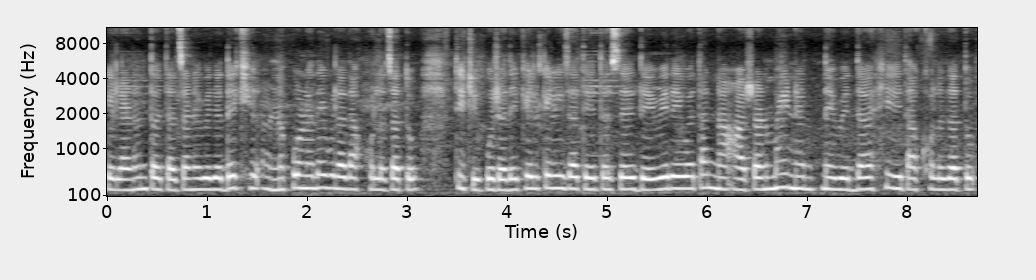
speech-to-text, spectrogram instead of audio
केल्यानंतर त्याचा नैवेद्य देखील अन्नपूर्ण देवीला दाखवला जातो. तिची पूजा देखील केली जाते. तसेच देवी देवतांना आषाढ महिन्यात नैवेद्यही दाखवला जातो.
